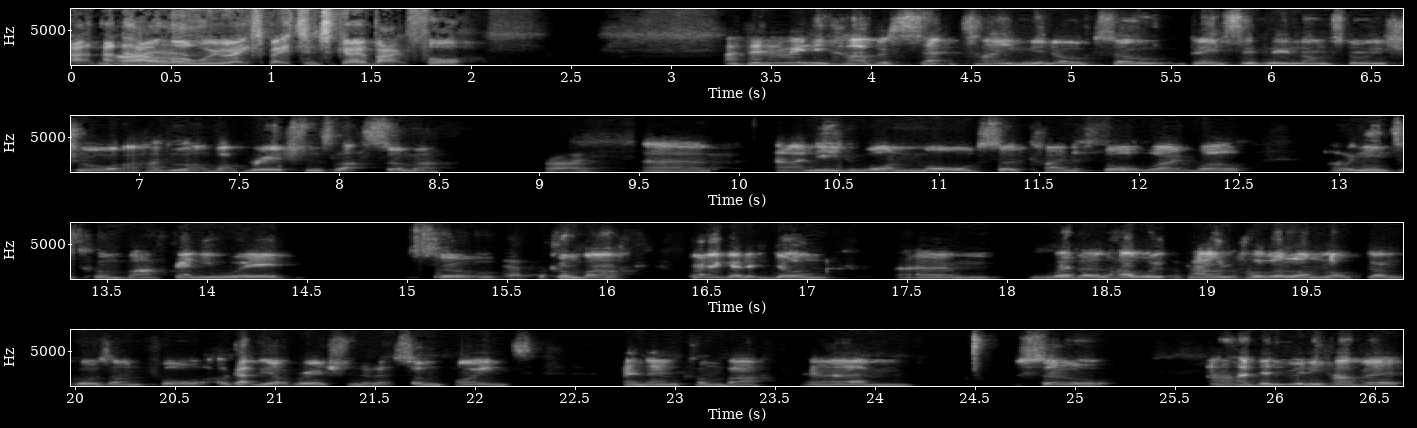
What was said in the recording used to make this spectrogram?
And, and how Right. long were you expecting to go back for? I didn't really have a set time, you know. So basically, long story short, I had a lot of operations last summer, Right. um, and I need one more. So I kind of thought, like, well, I need to come back anyway. So Yeah. I'll come back when I get it done. Um, whether how, how however long lockdown goes on for, I'll get the operation done at some point, and then come back. Um, so I I didn't really have it.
